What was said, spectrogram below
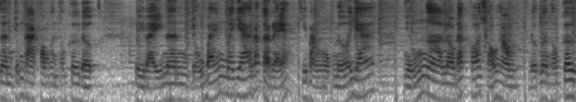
nên chúng ta không hình thổ cư được. Vì vậy nên chủ bán với giá rất là rẻ, chỉ bằng một nửa giá những ờ, lô đất có sổ hồng được lên thổ cư.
